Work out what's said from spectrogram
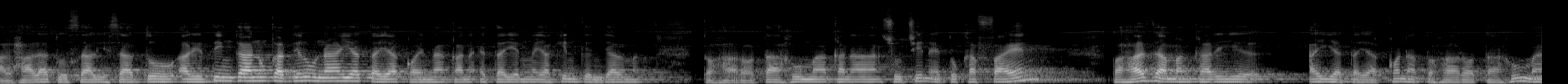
Al halatu salisatu ari tingkah nu katiluna ya tayaqina kana eta yen ngayakinkeun jalma. Taharatahuma kana suci itu kafain fahaza mangkari ayat tayaqona taharotahuma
